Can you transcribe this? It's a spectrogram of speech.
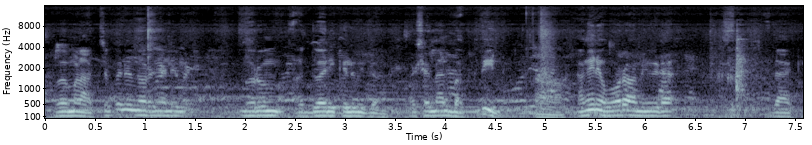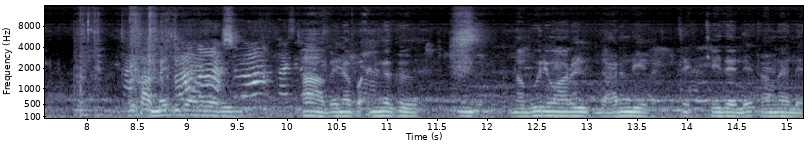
അപ്പൊ അപ്പോൾ നമ്മൾ അച്ഛപ്പൻ എന്ന് പറഞ്ഞാൽ വെറും അധ്വാനിക്കലും ഇതാണ്. പക്ഷെ എന്നാൽ ഭക്തിയുണ്ട്. ഉണ്ട് അങ്ങനെ ഓറാണ് ഇവിടെ ഇതാക്കി. ഇപ്പോൾ കമ്മിറ്റിക്കാർ പറയും ആ പിന്നെ നിങ്ങൾക്ക് നമ്പൂരിമാർ ദാനം ചെയ്തല്ലേ തന്നല്ലേ.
